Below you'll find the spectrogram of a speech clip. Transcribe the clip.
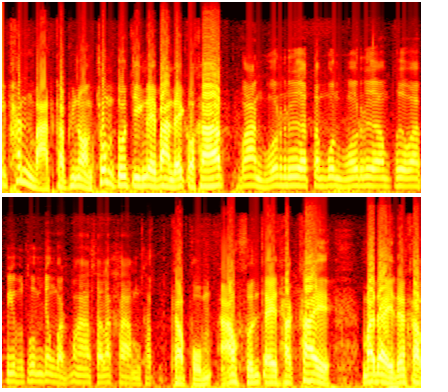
4,000บาทครับพี่น้องชมตัวจริงได้บ้านใดก็ครับ บ้านหัวเรือตำบลหัวเรืออำเภอวาปีปทุมจังหวัดมหาสารคามครับ ครับผมเอาสนใจทักทายมาได้นะครับ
